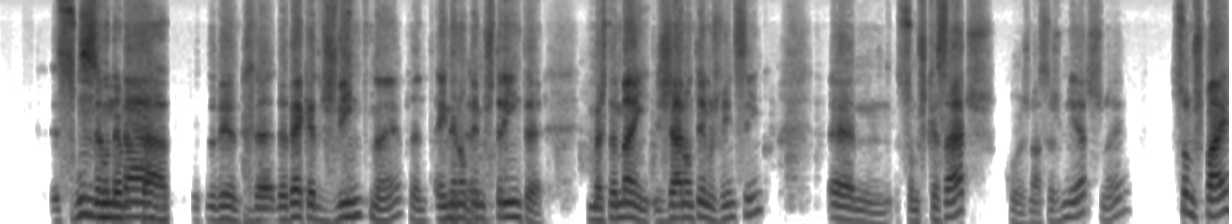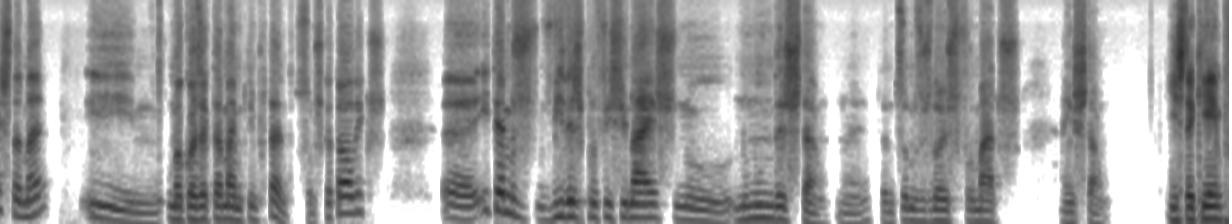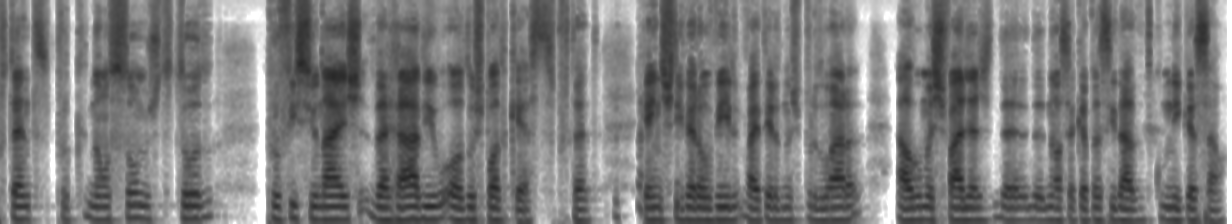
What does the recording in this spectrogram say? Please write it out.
segunda, segunda metade, metade. Da, da, década dos 20, não é? Portanto, ainda não temos 30, mas também já não temos 25. Um, somos casados com as nossas mulheres, não é? Somos pais também e uma coisa que também é muito importante, somos católicos uh, e temos vidas profissionais no, no mundo da gestão, não é? Portanto, somos os dois formados em gestão. Isto aqui é importante porque não somos de todo profissionais da rádio ou dos podcasts. Portanto, quem nos estiver a ouvir vai ter de nos perdoar algumas falhas da, da nossa capacidade de comunicação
